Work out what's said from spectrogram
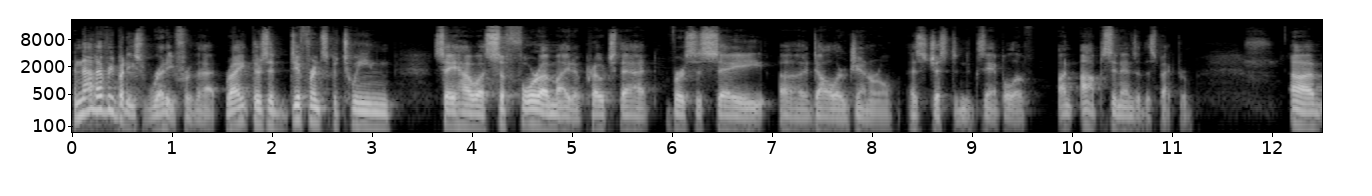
And not everybody's ready for that, right? There's a difference between, say, how a Sephora might approach that versus, say, a Dollar General, as just an example of on opposite ends of the spectrum. Um,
